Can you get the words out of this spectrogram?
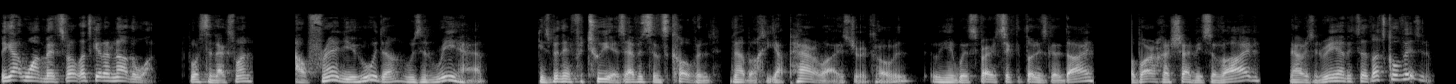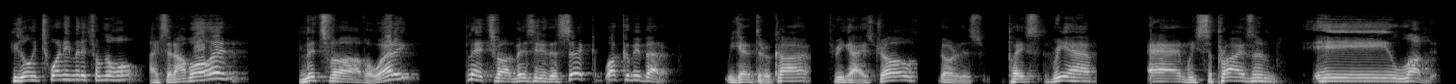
We got one mitzvah. Let's get another one. What's the next one? Our friend Yehuda, who's in rehab, He's been there for two years, ever since COVID. Nebuch, he got paralyzed during COVID. He was very sick. They thought he was going to die. But Baruch Hashem, he survived. Now he's in rehab. He said, let's go visit him. He's only 20 minutes from the hall. I said, I'm all in. Mitzvah of a wedding. Mitzvah of visiting the sick. What could be better? We get into the car. Three guys drove, go to this place, rehab, and we surprise him. He loved it.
